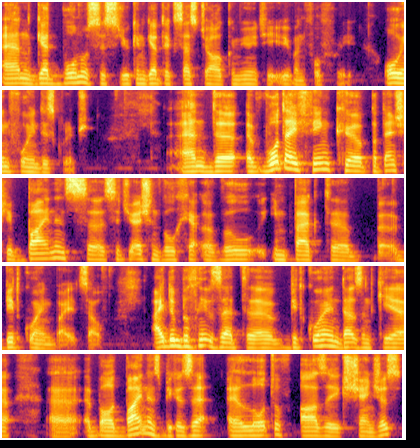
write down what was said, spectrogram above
and get bonuses. You can get access to our community even for free. All info in description. And uh, what I think uh, potentially Binance uh, situation will uh, will impact uh, Bitcoin by itself. I do believe that uh, Bitcoin doesn't care about Binance because there are a lot of other exchanges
